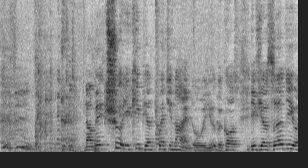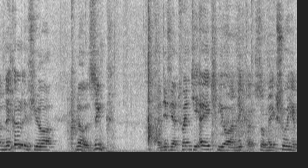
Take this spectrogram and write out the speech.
now make sure you keep your 29 over you because if you're 30 you're nickel, if you're no zinc, and if you're 28 you are nickel. So make sure you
